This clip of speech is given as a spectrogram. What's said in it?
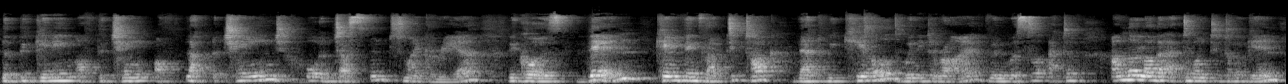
the beginning of the change of like a change or adjustment to my career because then came things like TikTok that we killed when it arrived, when we were still active. I'm no longer active on TikTok again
